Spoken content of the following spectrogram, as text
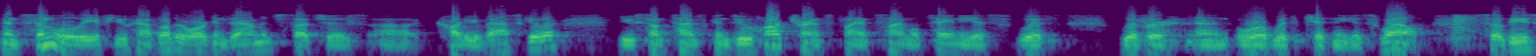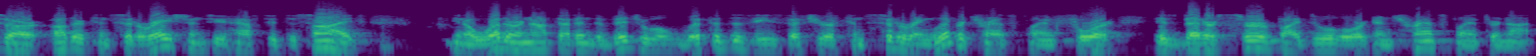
And similarly, if you have other organ damage, such as uh, cardiovascular, you sometimes can do heart transplant simultaneous with liver and or with kidney as well. So these are other considerations you have to decide, you know, whether or not that individual with the disease that you're considering liver transplant for is better served by dual organ transplant or not.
